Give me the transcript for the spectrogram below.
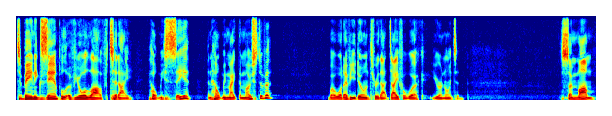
to be an example of your love today. Help me see it and help me make the most of it. Well, whatever you're doing through that day for work, you're anointed. So, mum,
